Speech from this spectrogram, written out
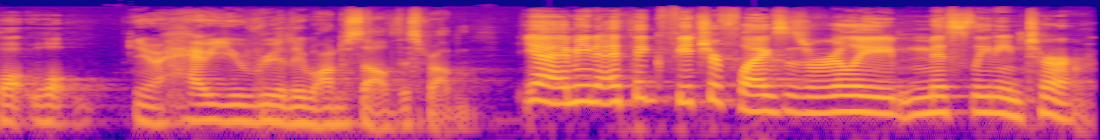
what, what you know how you really want to solve this problem. Yeah, I mean, I think feature flags is a really misleading term.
